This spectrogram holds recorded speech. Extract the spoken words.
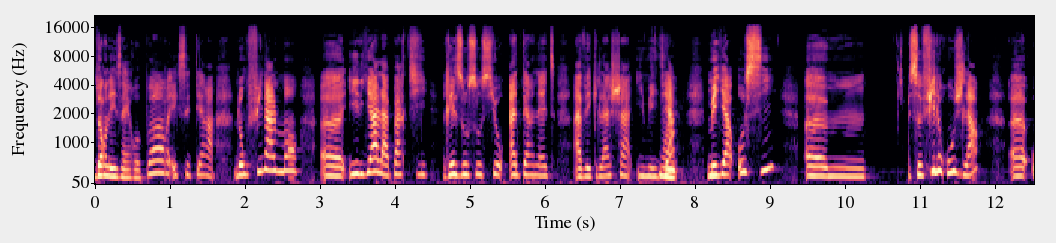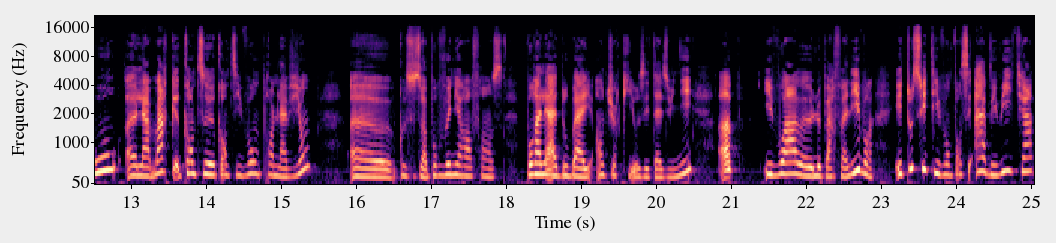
dans les aéroports, etc. Donc finalement, euh, il y a la partie réseaux sociaux, Internet avec l'achat immédiat, mais il y a aussi euh, ce fil rouge-là euh, où la marque, quand, quand ils vont prendre l'avion, que ce soit pour venir en France, pour aller à Dubaï, en Turquie, aux États-Unis, hop, ils voient euh, le parfum libre et tout de suite ils vont penser ah mais oui tiens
